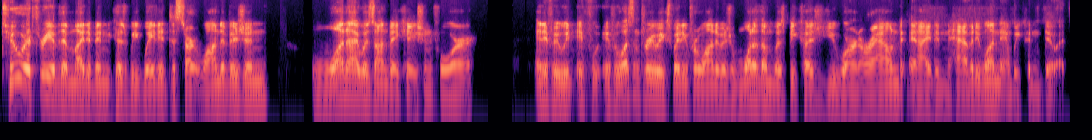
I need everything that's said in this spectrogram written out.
two or three of them might have been because we waited to start WandaVision. One I was on vacation for. And if we would if if it wasn't three weeks waiting for WandaVision, one of them was because you weren't around and I didn't have anyone and we couldn't do it.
